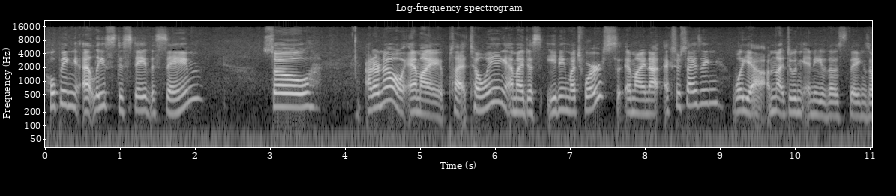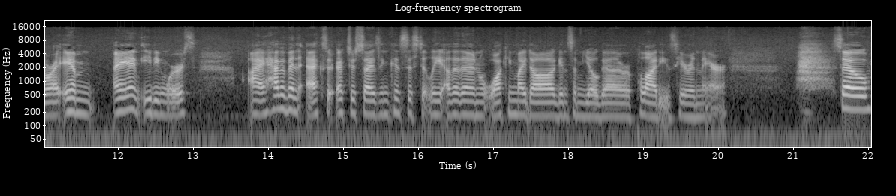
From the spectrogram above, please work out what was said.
hoping at least to stay the same. So I don't know. Am I plateauing? Am I just eating much worse? Am I not exercising? Well, yeah, I'm not doing any of those things, or I am. I am eating worse. I haven't been ex exercising consistently, other than walking my dog and some yoga or Pilates here and there. So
